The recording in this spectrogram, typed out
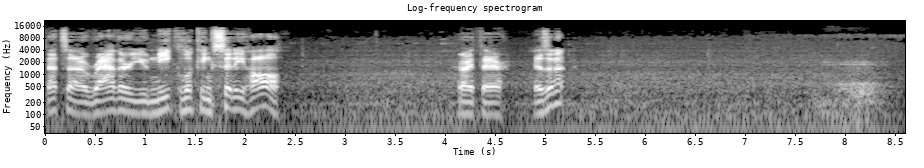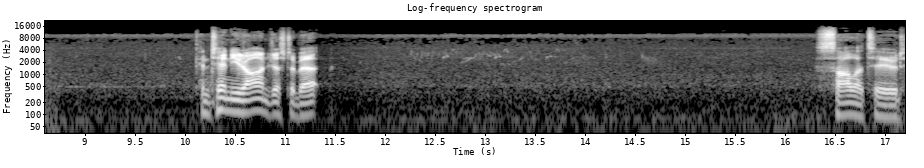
That's a rather unique looking city hall right there, isn't it? Continued on just a bit. Solitude.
